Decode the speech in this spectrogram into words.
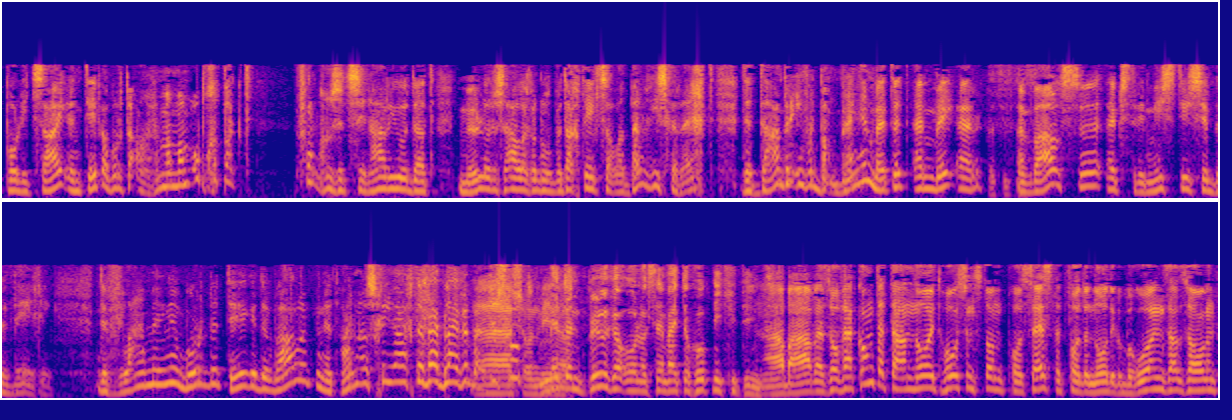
politie een tip en wordt de arme man opgepakt. Volgens het scenario dat Muller nog bedacht heeft... zal het Belgisch gerecht de dader in verband brengen met het MBR. Een Waalse extremistische beweging. De Vlamingen worden tegen de Walen in het harnas gejaagd... en wij blijven buiten schot. Met een burgeroorlog zijn wij toch ook niet gediend? Aber, aber zover komt het dan nooit. Hoogstens een proces dat voor de nodige beroering zal zorgen.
